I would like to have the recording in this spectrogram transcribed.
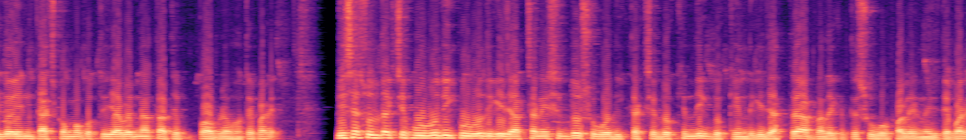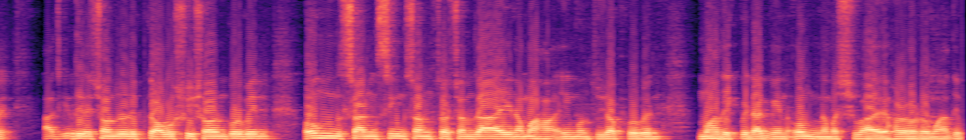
হিরোইন কাজকর্ম করতে যাবেন না, তাতে প্রবলেম হতে পারে। দিশা চুল থাকছে পূর্ব দিক। পূর্ব দিকে যাত্রা নিষিদ্ধ, শুভ দিক থাকছে দক্ষিণ দিক। দক্ষিণ দিকে যাত্রা আপনাদের ক্ষেত্রে শুভ ফল এনে দিতে পারে। আজকের দিনে চন্দ্রদেবকে অবশ্যই স্মরণ করবেন। ওং সাং সিং সং চন্দ্রায় নমঃ। এই মন্ত্র জপ করবেন। মহাদেবকে ডাকবেন। ওং নমঃ শিবায়। হর হর মহাদেব।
